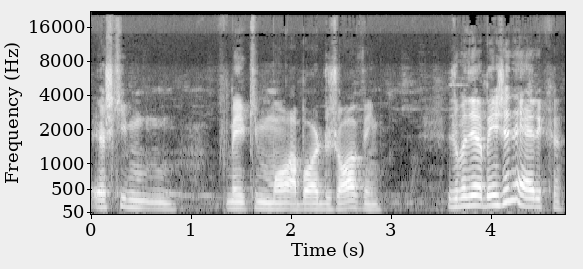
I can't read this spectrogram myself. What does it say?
eu acho que meio que aborda o jovem de maneira bem genérica.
